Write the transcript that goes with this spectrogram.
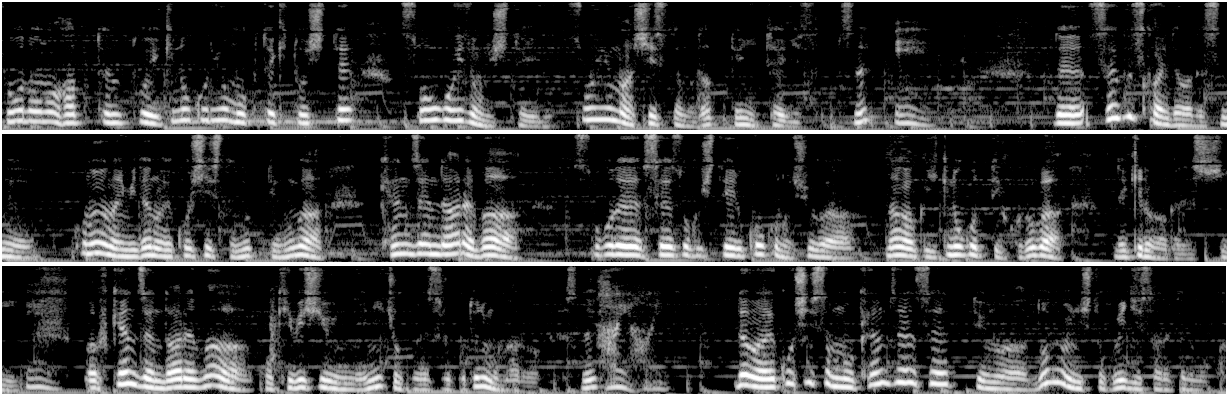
共同の発展と生き残りを目的として相互依存しているそういうまあシステムだっていうふうに定義するんですね。ええ、で生物界ではですねこのような意味でのエコシステムっていうのが健全であればそこで生息している個々の種が長く生き残っていくことができるわけですし、ええ、不健全であれば厳しい運営に直面することにもなるわけですね。はいはい、ではエコシステムの健全性っていうのはどのようにして維持されているのか。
